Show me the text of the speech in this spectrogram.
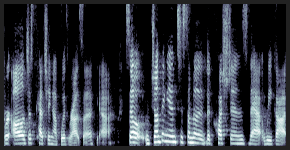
we're all just catching up with Raza. Yeah. So jumping into some of the questions that we got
